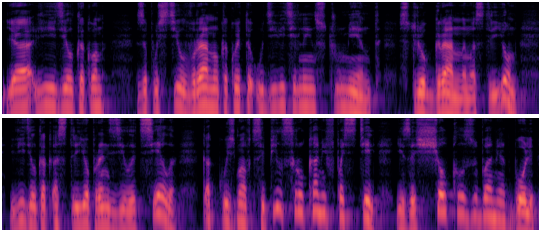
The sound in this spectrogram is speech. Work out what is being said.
Я видел, как он запустил в рану какой-то удивительный инструмент с трехгранным острием, видел, как острие пронзило тело, как Кузьма вцепился руками в постель и защелкал зубами от боли.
